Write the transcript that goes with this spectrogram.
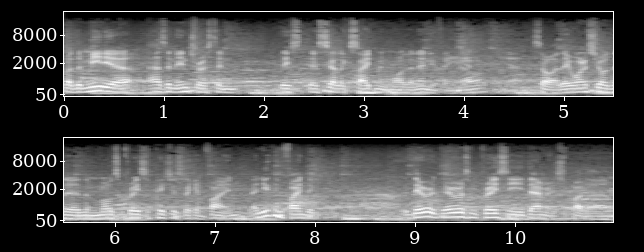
but the media has an interest in they, they sell excitement more than anything, you know. Yeah. So they want to show the, the most crazy pictures they can find, and you can find it. There were there was some crazy damage, but. Um.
